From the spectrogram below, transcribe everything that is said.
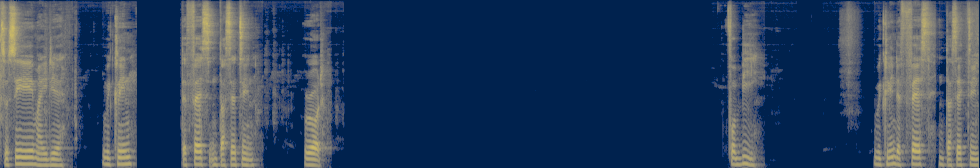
So same idea, we clean the first intersecting rod For B, we clean the first intersecting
